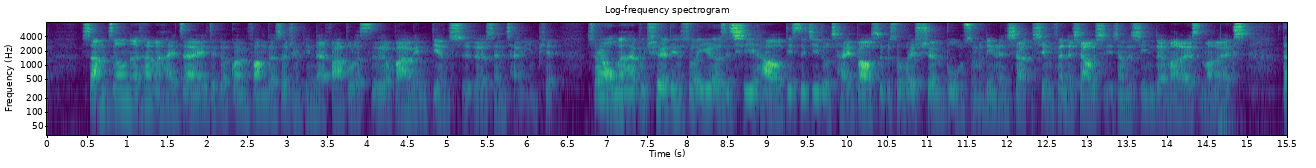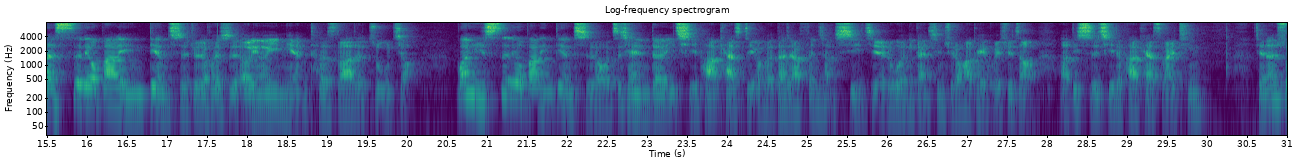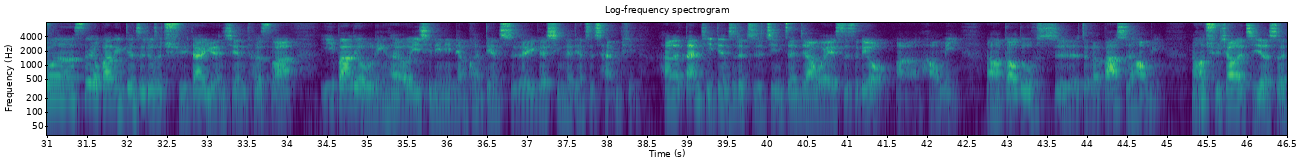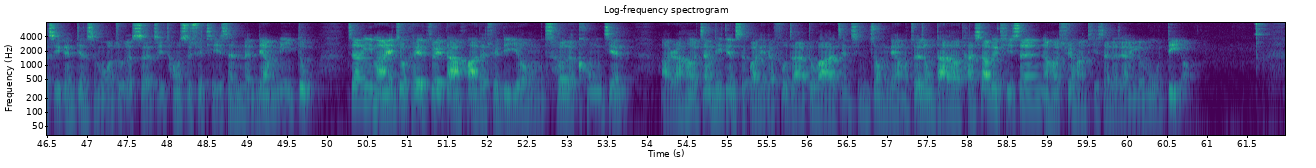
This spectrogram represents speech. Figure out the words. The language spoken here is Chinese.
上周呢，他们还在这个官方的社群平台发布了四六八零电池的生产影片。虽然我们还不确定说一月二十七号第四季度财报是不是会宣布什么令人消兴奋的消息，像是新的 Model S、Model X，但四六八零电池绝对会是二零二一年特斯拉的主角。关于四六八零电池，我之前的一期 Podcast 有和大家分享细节，如果你感兴趣的话，可以回去找啊第十期的 Podcast 来听。简单说呢，四六八零电池就是取代原先特斯拉一八六五零还有二一七零零两款电池的一个新的电池产品。它的单体电池的直径增加为四十六啊毫米，然后高度是这个八十毫米，然后取消了吉尔设计跟电池模组的设计，同时去提升能量密度。这样一来就可以最大化的去利用车的空间。啊，然后降低电池管理的复杂度啊，减轻重量，最终达到它效率提升，然后续航提升的这样一个目的哦。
